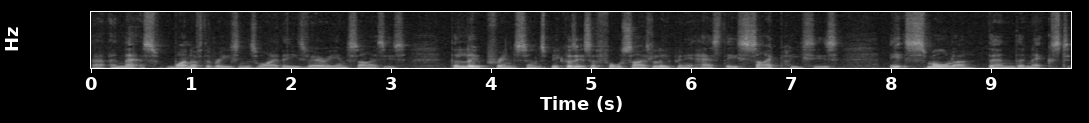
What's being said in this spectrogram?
Uh, and that's one of the reasons why these vary in sizes. The loop, for instance, because it's a full-size loop and it has these side pieces, it's smaller than the next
